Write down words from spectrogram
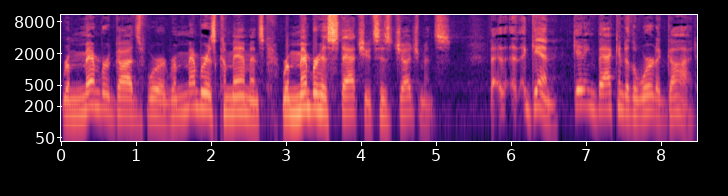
Remember God's word. Remember his commandments. Remember his statutes, his judgments. Again, getting back into the word of God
